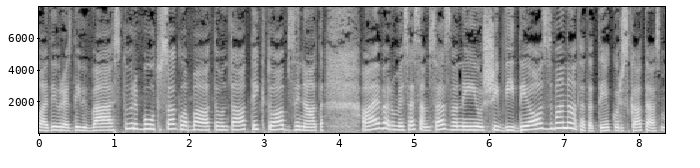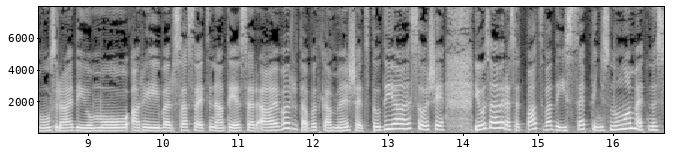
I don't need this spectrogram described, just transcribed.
lai divreiz divi vēsture būtu saglabāta atklāta un tā tiktu apzināta. Aivaru mēs esam sazvanījuši video zvanā, tātad tie, kuri skatās mūsu raidījumu, arī var sasveicināties ar Aivaru, tāpat kā mēs šeit studijā esošie. Jūs, Aivar, esat pats vadījis septiņas nometnes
